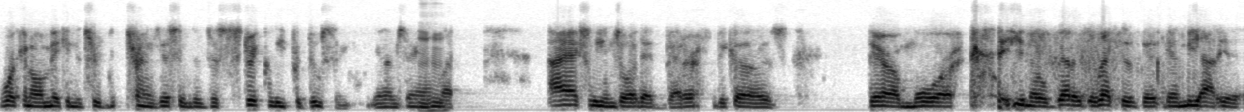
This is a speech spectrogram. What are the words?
working on making the tr- transition to just strictly producing. You know what I'm saying? Mm-hmm. Like, I actually enjoy that better because there are more, you know, better directors than, than me out here,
